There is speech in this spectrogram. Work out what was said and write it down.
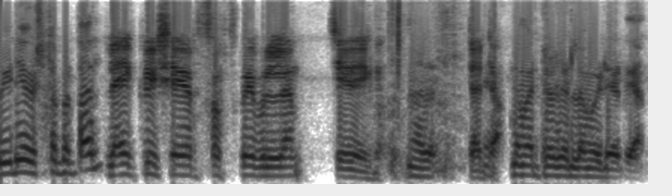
വീഡിയോ ഇഷ്ടപ്പെട്ടാൽ ലൈക്ക് ഷെയർ സബ്സ്ക്രൈബ് എല്ലാം ചെയ്തേക്കാം. മറ്റൊരു വീഡിയോ എടുക്കാം.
